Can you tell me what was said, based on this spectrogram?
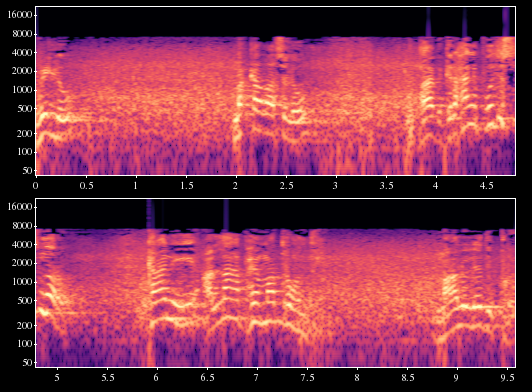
వీళ్ళు మక్కావాసులు ఆ విగ్రహాన్ని పూజిస్తున్నారు. కానీ అల్లాహ్ భయం మాత్రం ఉంది. మాలు లేదు ఇప్పుడు.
